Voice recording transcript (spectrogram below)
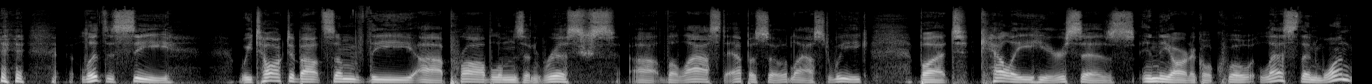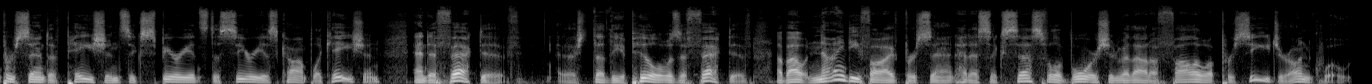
let's see. We talked about some of the uh, problems and risks uh, the last episode last week, but Kelly here says in the article, quote, less than 1% of patients experienced a serious complication and effective uh, that the pill was effective. About 95% had a successful abortion without a follow-up procedure, unquote.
